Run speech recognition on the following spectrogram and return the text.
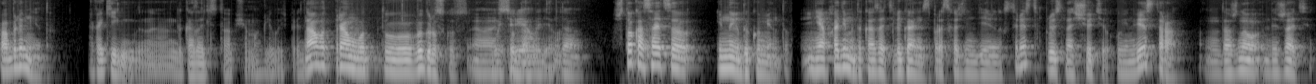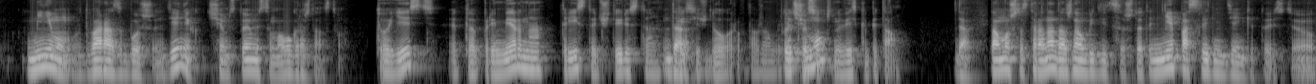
Проблем нет. А какие э, доказательства вообще могли быть предъявлены? А вот прям вот выгрузку э, материала дела. Да. Что касается иных документов, необходимо доказать легальность происхождения денежных средств, плюс на счете у инвестора должно лежать минимум в два раза больше денег, чем стоимость самого гражданства. То есть это примерно 300-400 да. тысяч долларов должно быть. Почему? Это, собственно, весь капитал. Да, потому что сторона должна убедиться, что это не последние деньги, то есть э,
